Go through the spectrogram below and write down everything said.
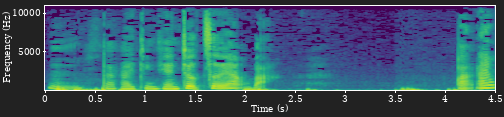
嗯，大概今天就这样吧，晚安。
